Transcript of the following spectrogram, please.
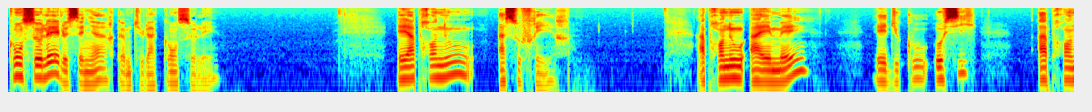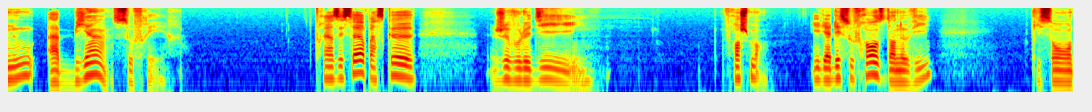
consoler le Seigneur comme tu l'as consolé, et apprends-nous à souffrir. Apprends-nous à aimer, et du coup aussi, apprends-nous à bien souffrir. Frères et sœurs, parce que je vous le dis franchement, il y a des souffrances dans nos vies qui sont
